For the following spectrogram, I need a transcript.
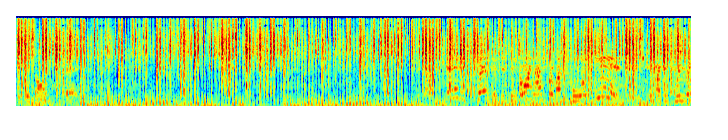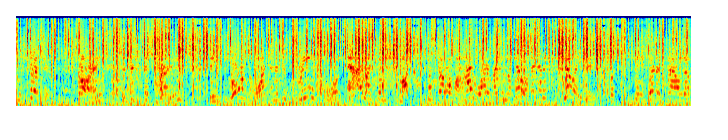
People don't stay. Circus has been going on for about four years. It's like a three-ring circus, starring the district attorney, the lower court, and the Supreme Court. And I'm like some schmuck who fell off a high wire right in the middle of it, and it's killing me. But can you put the sound up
